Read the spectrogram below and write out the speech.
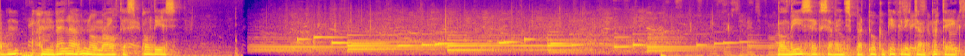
Ambela no Maltas. Paldies! Paldies, ekscelences, par to, ka piekrītāt pateikt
